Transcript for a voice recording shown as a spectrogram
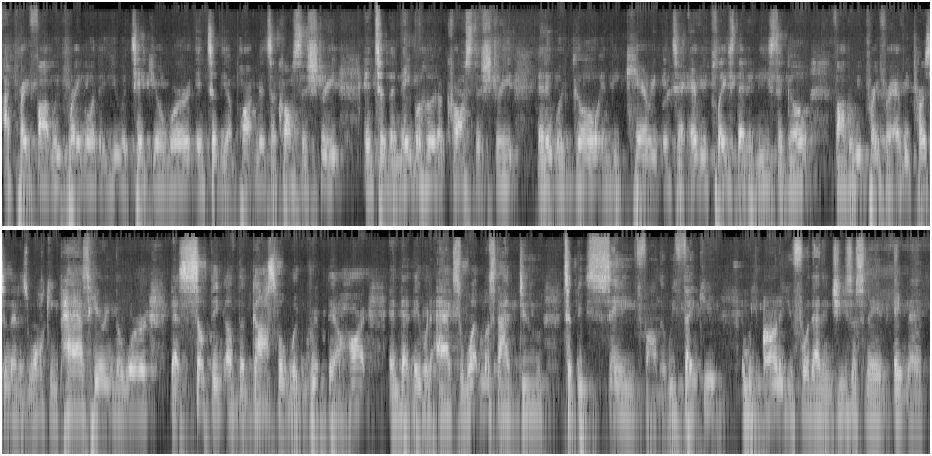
I pray, Father, we pray, Lord, that you would take your word into the apartments across the street, into the neighborhood across the street, that it would go and be carried into every place that it needs to go. Father, we pray for every person that is walking past, hearing the word, that something of the gospel would grip their heart and that they would ask, What must I do to be saved, Father? We thank you and we honor you for that in Jesus' name. Amen.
